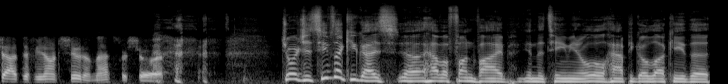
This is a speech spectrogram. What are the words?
shots if you don't shoot them. That's for sure. George, it seems like you guys uh, have a fun vibe in the team. You know, a little happy-go-lucky. The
